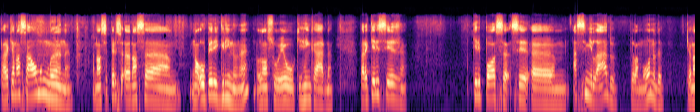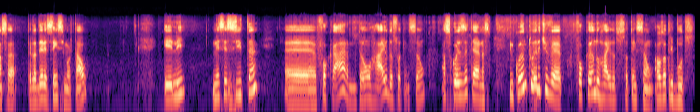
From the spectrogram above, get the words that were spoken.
para que a nossa alma humana a nossa, a nossa o peregrino, né? O nosso eu que reencarna, para que ele seja, que ele possa ser uh, assimilado pela mônada, que é a nossa verdadeira essência imortal, ele necessita é, focar então o raio da sua atenção às coisas eternas. Enquanto ele estiver focando o raio da sua atenção aos atributos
